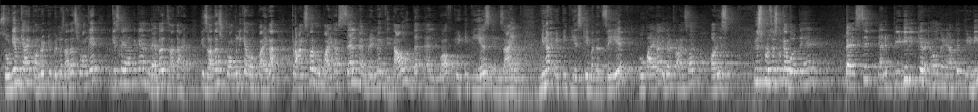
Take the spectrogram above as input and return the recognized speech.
सोडियम क्या है? कॉन्वेट ट्यूबल में ज़्यादा स्ट्रॉन्ग है, क्योंकि इसका यहाँ पे क्या लेवल ज़्यादा है। तो ज़्यादा स्ट्रॉन्गली क्या हो पाएगा? ट्रांसफ़र हो पाएगा सेल मेम्ब्रेन में without the help of ATPase enzyme बिना एटीपीएस की मदद से ये हो पाएगा, इधर ट्रांसफ़र और इस इस प्रोसेस को क्या बोलते हैं? पैसिव यानी पीडी लिख के रखा हूँ मैंने यहाँ पे पीडी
